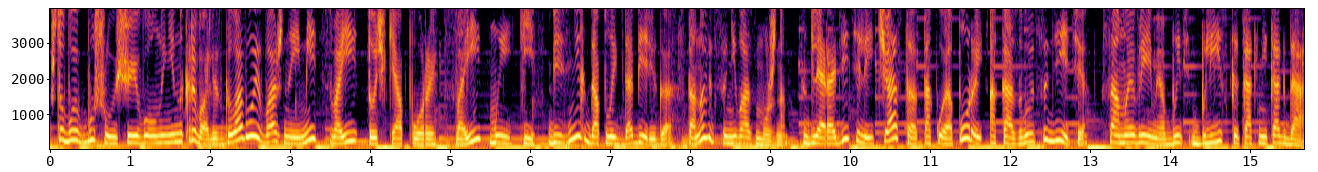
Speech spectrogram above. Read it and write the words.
Чтобы бушующие волны не накрывали с головой, важно иметь свои точки опоры, свои маяки. Без них доплыть до берега становится невозможно. Для родителей часто такой опорой оказываются дети. Самое время быть близко как никогда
